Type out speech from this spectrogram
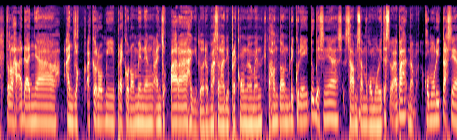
setelah adanya anjlok ekonomi perekonomian yang anjlok parah gitu, ada masalah di perekonomian tahun-tahun berikutnya itu biasanya saham-saham komoditas apa komoditasnya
